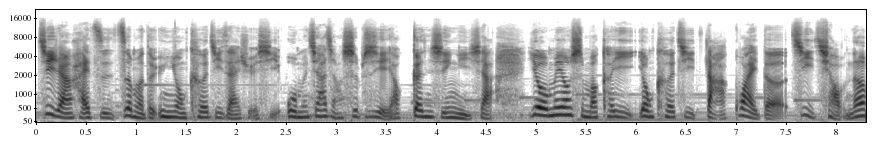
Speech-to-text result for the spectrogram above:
既然孩子这么的运用科技在学习，我们家长是不是也要更新一下？有没有什么可以用科技打怪的技巧呢？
